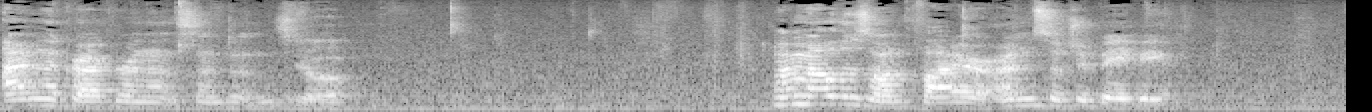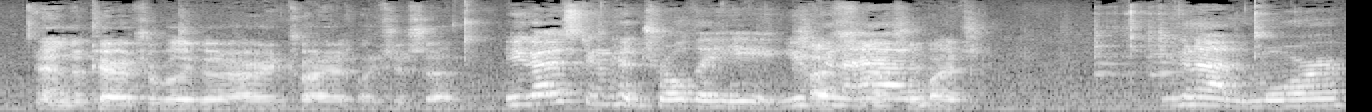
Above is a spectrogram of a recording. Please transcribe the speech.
I'm the cracker in that sentence. Yup. My mouth is on fire. I'm such a baby. And the carrots are really good. I already tried it, like you said. You guys can control the heat. You can add bites. you can add more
